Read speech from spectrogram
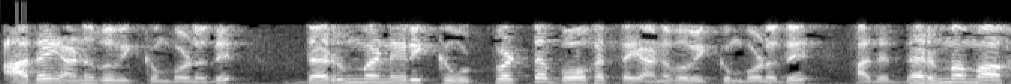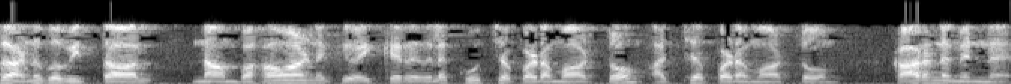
அதை அனுபவிக்கும் பொழுது தர்ம நெறிக்கு உட்பட்ட போகத்தை அனுபவிக்கும் பொழுது அது தர்மமாக அனுபவித்தால் நாம் பகவானுக்கு வைக்கிறதுல கூச்சப்பட மாட்டோம் அச்சப்பட மாட்டோம். காரணம் என்ன?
